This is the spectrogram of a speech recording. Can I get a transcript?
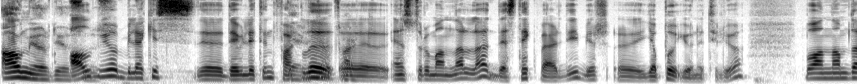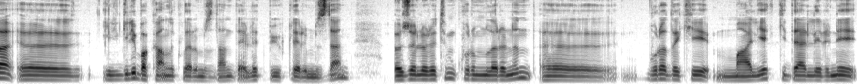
almıyor diyorsunuz. Almıyor bilakis e, devletin farklı, Devletin farklı. E, enstrümanlarla destek verdiği bir e, yapı yönetiliyor. Bu anlamda e, ilgili bakanlıklarımızdan, devlet büyüklerimizden özel öğretim kurumlarının e, buradaki maliyet giderlerini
